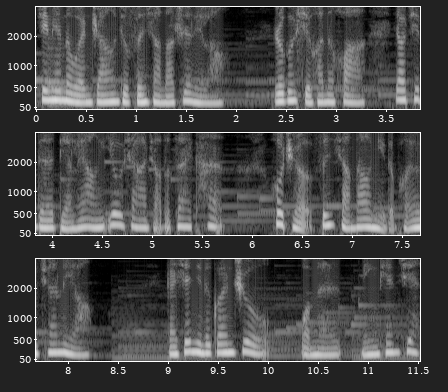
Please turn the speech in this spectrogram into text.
今天的文章就分享到这里了，如果喜欢的话，要记得点亮右下角的再看，或者分享到你的朋友圈里哦。感谢你的关注，我们明天见。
